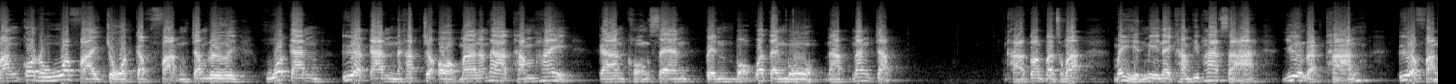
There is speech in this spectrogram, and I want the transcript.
ฟังก็รู้ว่าฝ่ายโจทย์กับฝั่งจำเลย หัวกันเอื้อกันนะครับ จะออกมาน้ำหน้าทำให้การของแซนเป็นบอกว่าแตงโมนะครับนั่งจับขาตอนปัสสาวะไม่เห็นมีในคำพิพากษา ยื่นหลักฐาน เอื้อฝั่ง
